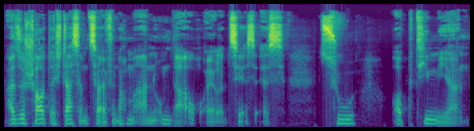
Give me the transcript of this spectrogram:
Also schaut euch das im Zweifel nochmal an, um da auch eure CSS zu optimieren.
